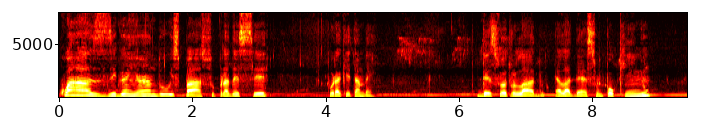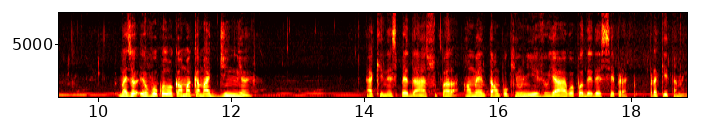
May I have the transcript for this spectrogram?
quase ganhando espaço para descer por aqui também. Desse outro lado ela desce um pouquinho mas eu, eu vou colocar uma camadinha aqui nesse pedaço para aumentar um pouquinho o nível e a água poder descer para aqui também.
